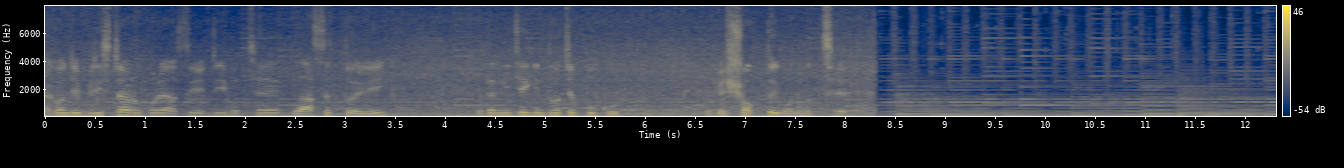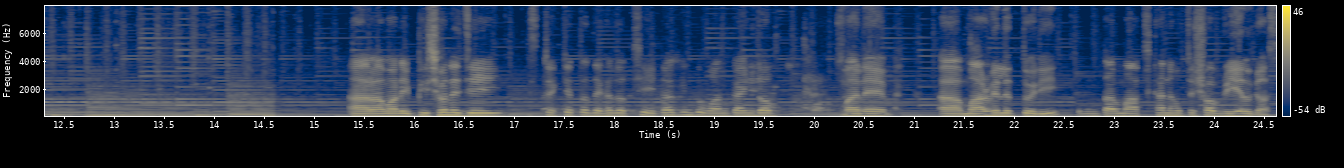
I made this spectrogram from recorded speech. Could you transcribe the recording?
এখন যে ব্রিজটার উপরে আছে, এটি হচ্ছে গ্লাসের তৈরি। এটার নিচে কিন্তু হচ্ছে পুকুর। বেশ শক্তই মনে হচ্ছে। আর আমার এই পিছনে যেই স্ট্রাকচারটা দেখা যাচ্ছে এটা কিন্তু ওয়ান কাইন্ড অফ মানে মার্ভেলের তৈরি এবং তার মাঝখানে হচ্ছে সব রিয়েল গাছ।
